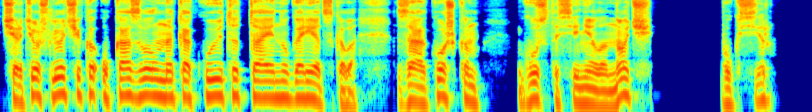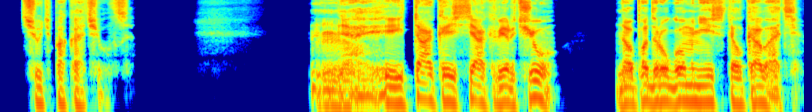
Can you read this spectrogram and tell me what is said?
Чертеж летчика указывал на какую-то тайну Горецкого. За окошком густо синела ночь, буксир чуть покачивался. «И так и сяк верчу, но по-другому не истолковать»,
